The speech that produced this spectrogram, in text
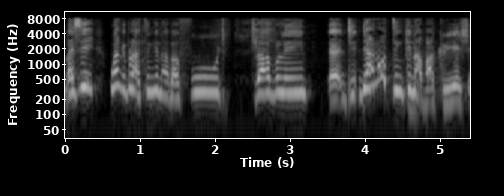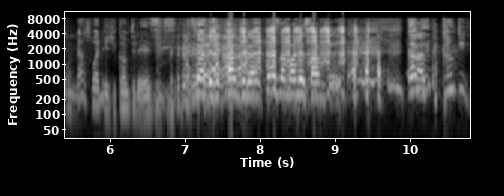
But see, when people are thinking about food, traveling, uh, they are not thinking hmm. about creation. Oh, that's why they should come to the NCC. That's why they should come to them. Tell somebody something. coming, come to,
